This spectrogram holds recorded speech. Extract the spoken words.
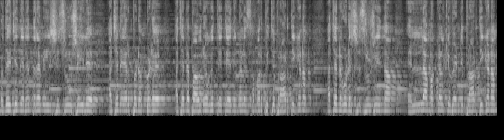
പ്രത്യേകിച്ച് നിരന്തരം ഈ ശുശ്രൂഷയിൽ അച്ഛൻ ഏർപ്പെടുമ്പോൾ അച്ഛന്റെ പൗരോഗത്യത്തെ നിങ്ങൾ സമർപ്പിച്ച് പ്രാർത്ഥിക്കണം. അച്ഛന്റെ കൂടെ ശുശ്രൂഷ ചെയ്യുന്ന എല്ലാ മക്കൾക്ക് വേണ്ടി പ്രാർത്ഥിക്കണം.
